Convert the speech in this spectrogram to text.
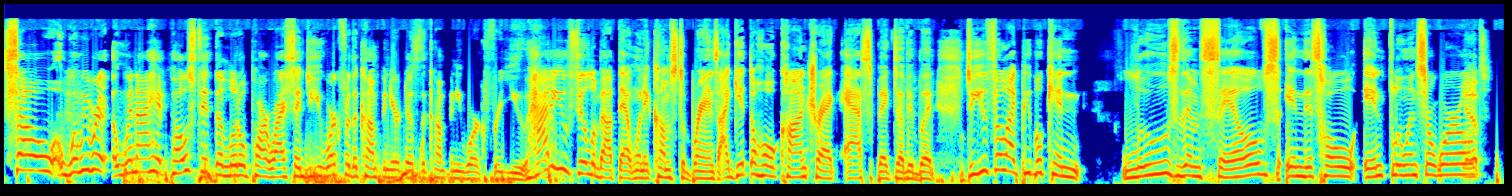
So when we were when I had posted the little part where I said, "Do you work for the company or does the company work for you?" How do you feel about that when it comes to brands? I get the whole contract aspect of it, but do you feel like people can lose themselves in this whole influencer world? Yep.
